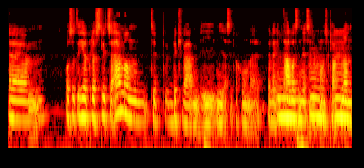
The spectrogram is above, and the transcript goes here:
Ehm, och så helt plötsligt så är man typ bekväm i nya situationer. Eller inte Mm, alla nya situationer mm, såklart. mm. Men, eh,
